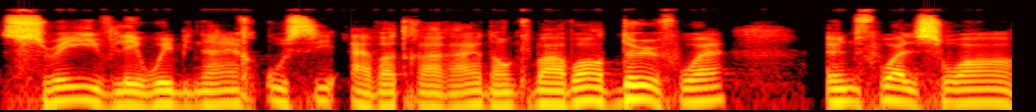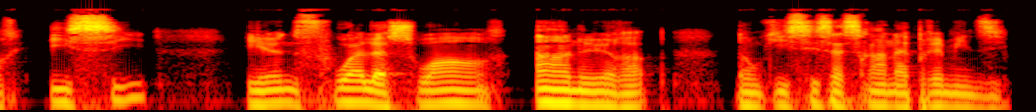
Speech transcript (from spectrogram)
suivre les webinaires aussi à votre horaire. Donc, il va y avoir deux fois, une fois le soir ici et une fois le soir en Europe. Donc, ici, ça sera en après-midi.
